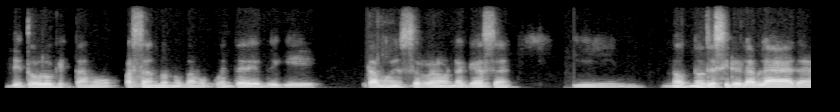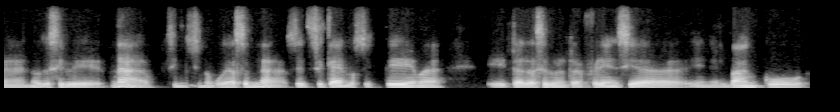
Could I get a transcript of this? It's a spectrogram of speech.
de todo lo que estamos pasando, nos damos cuenta de, de que estamos encerrados en la casa y no, no te sirve la plata, no te sirve nada, si, si no puedes hacer nada, se, se caen los sistemas, eh, trata de hacer una transferencia en el banco,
